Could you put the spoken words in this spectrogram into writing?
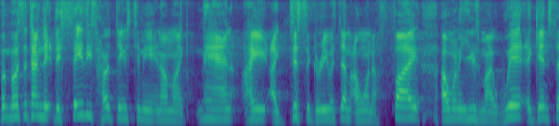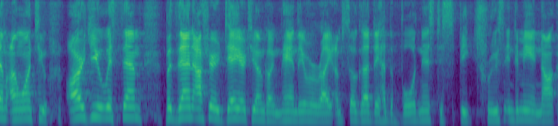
but most of the time, they, they say these hard things to me, and I'm like, man, I, I disagree with them. I want to fight. I want to use my wit against them. I want to argue with them. But then after a day or two, I'm going, man, they were right. I'm so glad they had the boldness to speak truth into me and not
